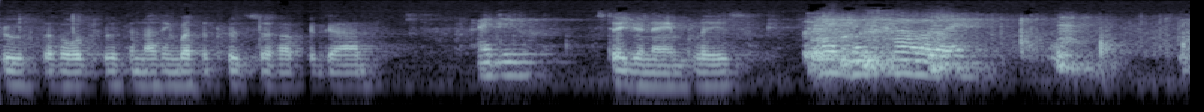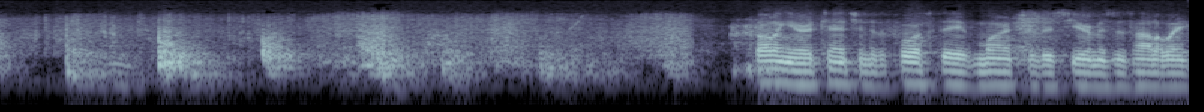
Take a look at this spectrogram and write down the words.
truth, the whole truth, and nothing but the truth, so help you God? I do. State your name, please. Agnes Holloway. Calling your attention to the fourth day of March of this year, Mrs. Holloway.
